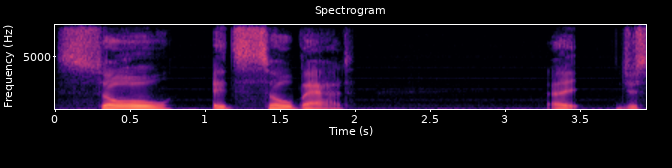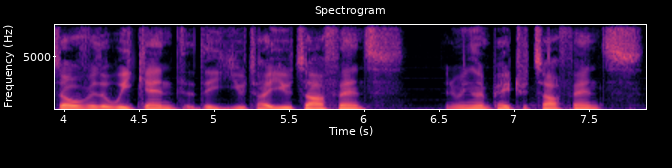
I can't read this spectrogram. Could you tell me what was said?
so it's so bad. Uh, just over the weekend, the Utah Utes offense, the New England Patriots offense,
